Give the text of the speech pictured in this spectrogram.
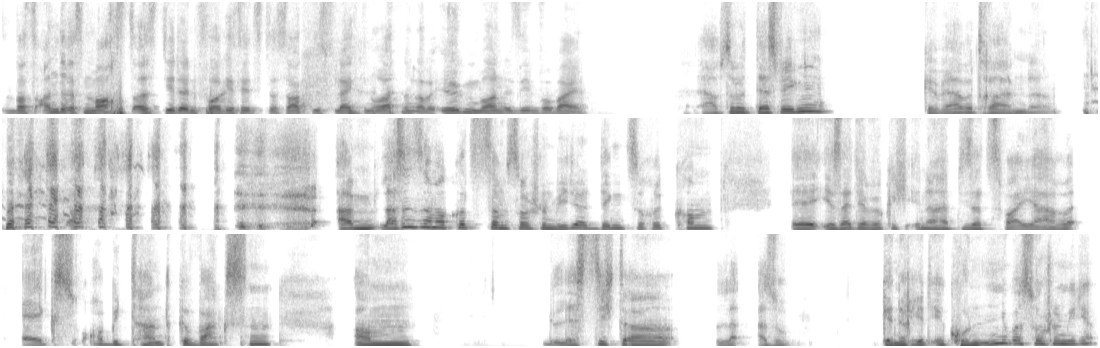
was anderes machst, als dir dein Vorgesetzter sagt, ist vielleicht in Ordnung, aber irgendwann ist eben vorbei. Absolut. Deswegen Gewerbetreibende. ähm, lass uns noch mal kurz zum Social Media Ding zurückkommen. Äh, ihr seid ja wirklich innerhalb dieser zwei Jahre exorbitant gewachsen. Ähm, lässt sich da also generiert ihr Kunden über Social Media?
